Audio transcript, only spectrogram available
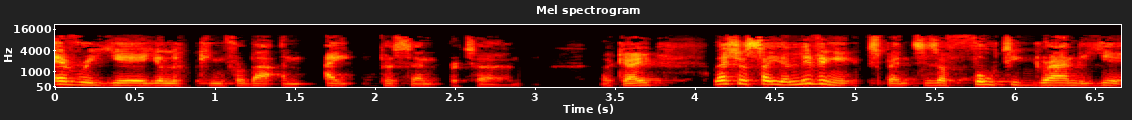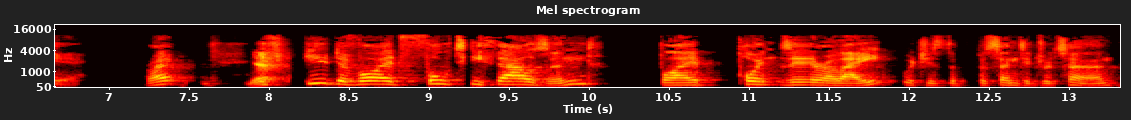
every year you're looking for about an 8% return. Okay. Let's just say your living expenses are 40 grand a year, right? Yep. If you divide 40,000 by 0.08, which is the percentage return,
